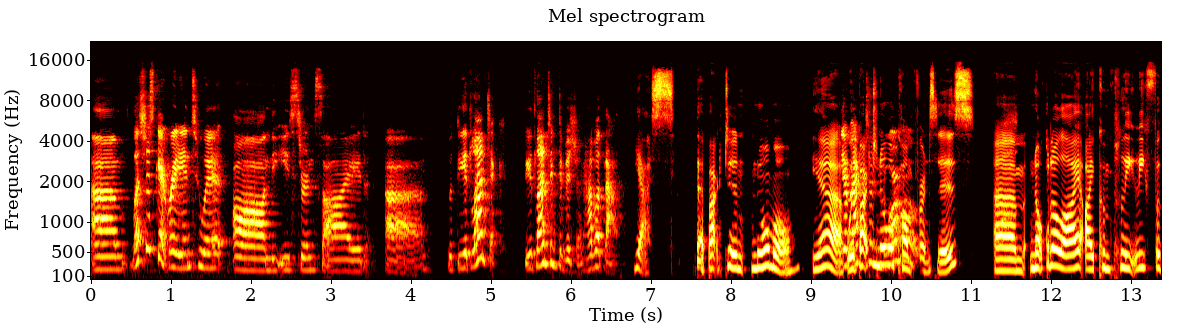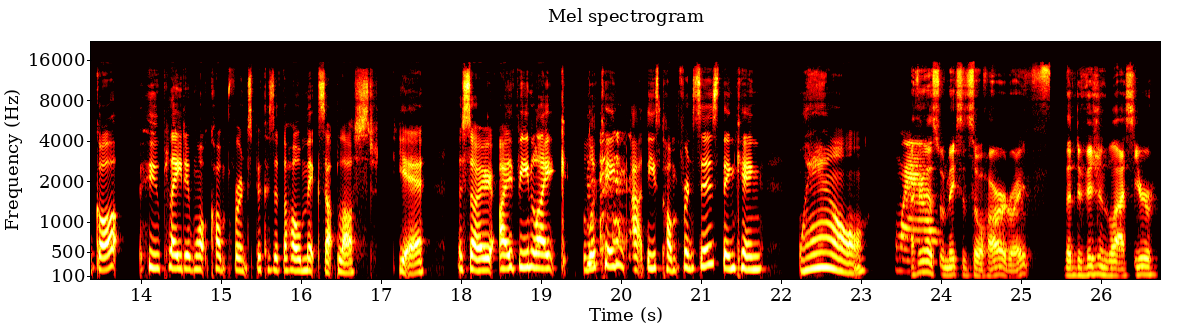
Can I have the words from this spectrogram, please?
Um, let's just get right into it on the eastern side uh, with the Atlantic, the Atlantic Division. How about that? Yes. They're back to normal. Yeah, They're we're back back, to to normal, normal. conferences. Um, not gonna lie, I completely forgot who played in what conference because of the whole mix up last year. So I've been like looking at these conferences thinking, wow. Wow. I think that's what makes it so hard, right? The division last year,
